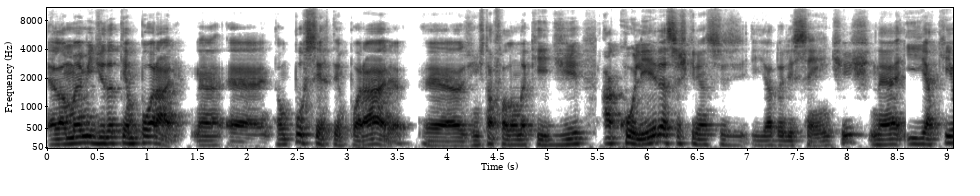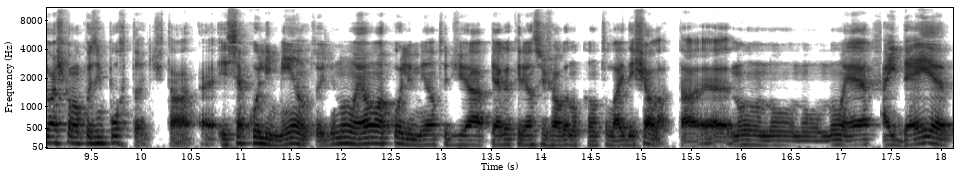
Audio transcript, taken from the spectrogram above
ela é uma medida temporária, né? É, então, por ser temporária, é, a gente está falando aqui de acolher essas crianças e adolescentes, né? E aqui eu acho que é uma coisa importante, tá? Esse acolhimento, ele não é um acolhimento de ah, pega a criança, joga no canto lá e deixa lá, tá? É, não, não, não, não é a ideia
